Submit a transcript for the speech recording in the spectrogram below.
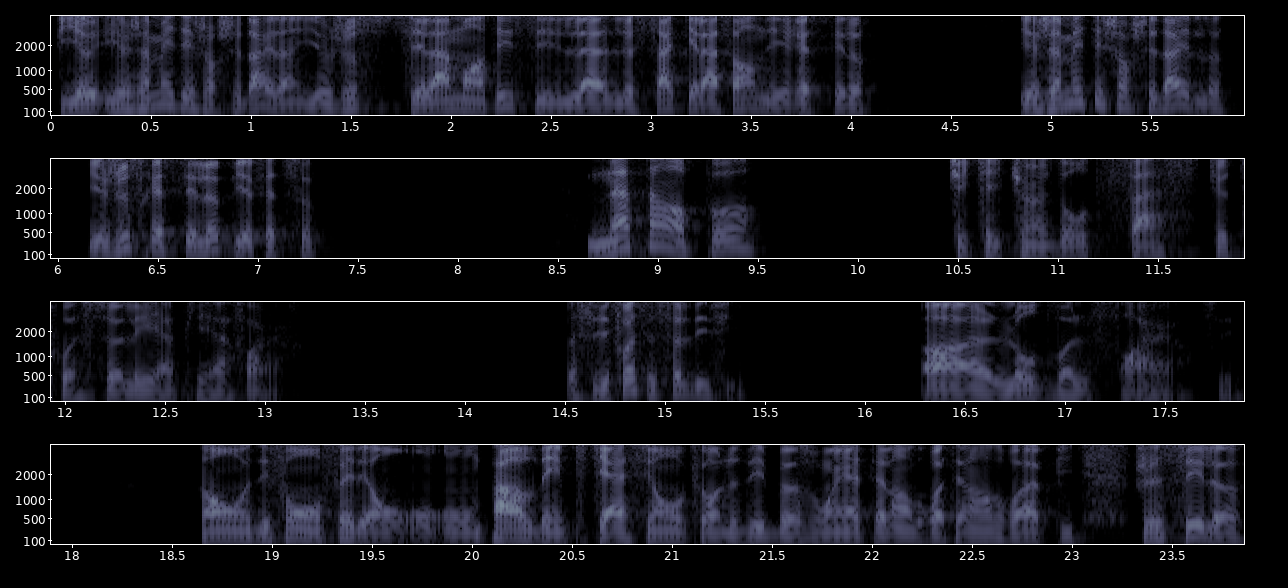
Puis il n'a jamais été chercher d'aide. Hein. Il a juste, c'est lamenté, c'est le sac et la cendre, il est resté là. Il n'a jamais été chercher d'aide. Il a juste resté là, puis il a fait ça. N'attends pas que quelqu'un d'autre fasse ce que toi seul es appelé à faire. Parce que des fois, c'est ça le défi. Ah, l'autre va le faire. Tu sais des fois, on, fait, on, parle d'implication, puis on a des besoins à tel endroit, tel endroit. Puis je sais, là,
